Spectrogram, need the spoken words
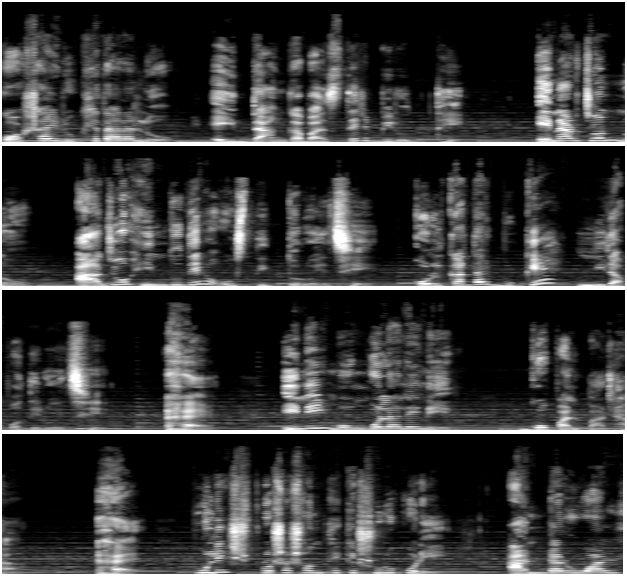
কষাই রুখে দাঁড়াল এই দাঙ্গাবাজদের বিরুদ্ধে। এনার জন্য আজও হিন্দুদের অস্তিত্ব রয়েছে। কলকাতার বুকে নিরাপদে রয়েছে। হ্যাঁ ইনি মঙ্গলালেনের গোপাল পাঠা। হ্যাঁ পুলিশ প্রশাসন থেকে শুরু করে আন্ডারওয়ার্ল্ড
